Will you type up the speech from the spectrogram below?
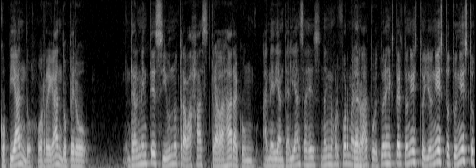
copiando o regando, pero realmente si uno trabajas, trabajara con, mediante alianzas, es, no hay mejor forma de trabajar, porque tú eres experto en esto, yo en esto, tú en esto,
